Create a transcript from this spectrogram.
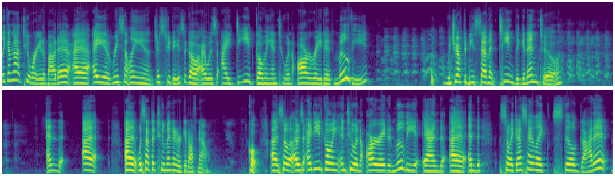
like I'm not too worried about it. I I recently just 2 days ago I was ID'd going into an R-rated movie which you have to be 17 to get into. And uh uh was that the 2 minute or get off now? Cool. Uh, so I was ID'd going into an R-rated movie and uh and so I guess I like still got it.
